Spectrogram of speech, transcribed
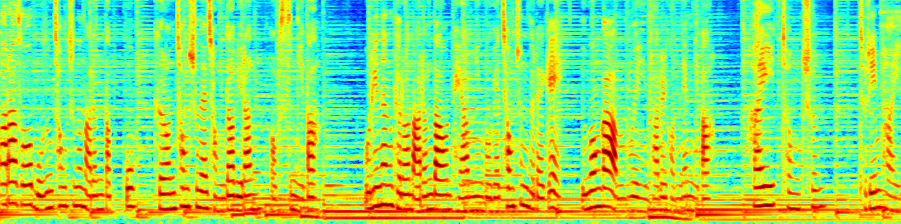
따라서 모든 청춘은 아름답고 그런 청춘의 정답이란 없습니다. 우리는 그런 아름다운 대한민국의 청춘들에게 응원과 안부의 인사를 건넵니다. 하이 청춘 드림 하이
